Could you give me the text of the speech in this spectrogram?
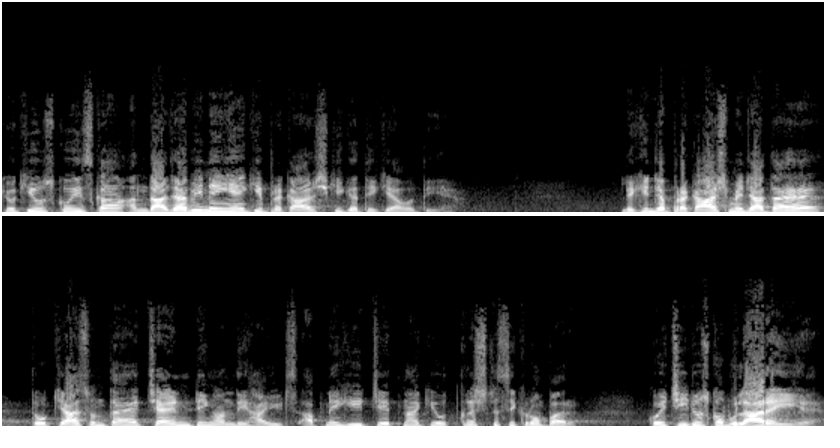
क्योंकि उसको इसका अंदाज़ा भी नहीं है कि प्रकाश की गति क्या होती है। लेकिन जब प्रकाश में जाता है तो क्या सुनता है? चैंटिंग ऑन दी हाइट्स अपने ही चेतना के उत्कृष्ट शिखरों पर कोई चीज़ उसको बुला रही है।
